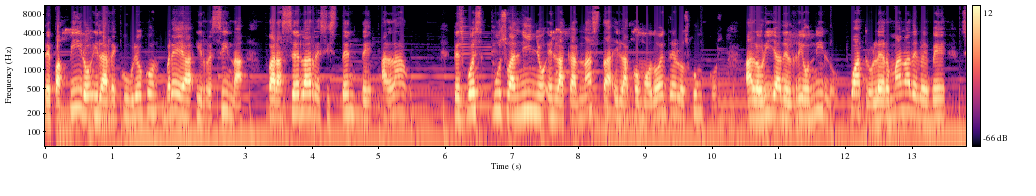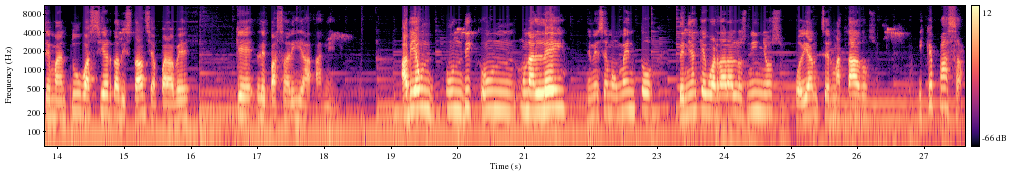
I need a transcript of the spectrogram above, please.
de papiro y la recubrió con brea y resina para hacerla resistente al agua. Después puso al niño en la canasta y la acomodó entre los juncos a la orilla del río Nilo. 4. La hermana del bebé se mantuvo a cierta distancia para ver qué le pasaría al niño. Había una ley en ese momento, tenían que guardar a los niños, podían ser matados. ¿Y qué pasa?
